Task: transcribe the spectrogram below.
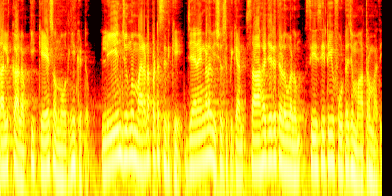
തൽക്കാലം ഈ കേസ് ഒന്ന് ഒതുങ്ങി കിട്ടും ലീയും ജുങ്ങും മരണപ്പെട്ട സ്ഥിതിക്ക് ജനങ്ങളെ വിശ്വസിപ്പിക്കാൻ സാഹചര്യ തെളിവുകളും സി സി ടി വി ഫുട്ടേജും മാത്രം മതി.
